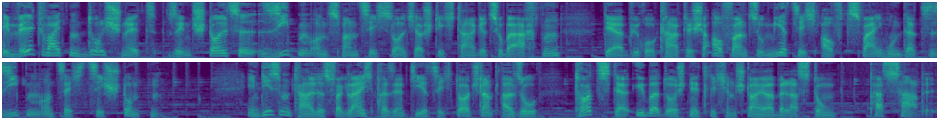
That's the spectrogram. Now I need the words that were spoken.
Im weltweiten Durchschnitt sind stolze 27 solcher Stichtage zu beachten, der bürokratische Aufwand summiert sich auf 267 Stunden. In diesem Teil des Vergleichs präsentiert sich Deutschland also trotz der überdurchschnittlichen Steuerbelastung passabel.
